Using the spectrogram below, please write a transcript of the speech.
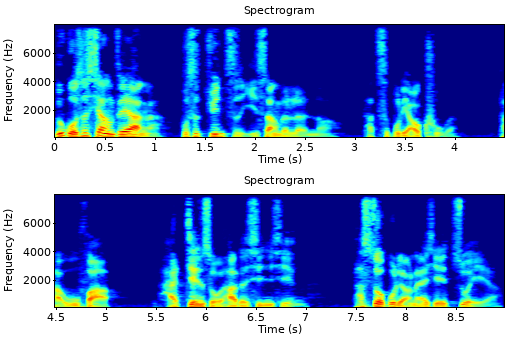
如果是像这样啊，不是君子以上的人呢，他吃不了苦啊，他无法还坚守他的心性，他受不了那些罪啊，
